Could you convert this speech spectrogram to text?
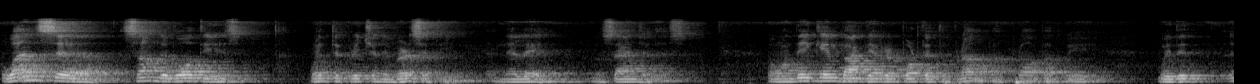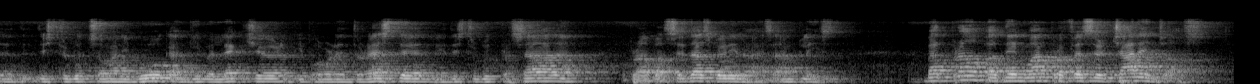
Once uh, some devotees went to Christian University in LA, Los Angeles. And when they came back, they reported to Prabhupada, Prabhupada, we, we did uh, distribute so many books and give a lecture, people were interested, we distribute prasada. Prabhupada said, that's very nice, I'm pleased. But Prabhupada, then one professor challenged us.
